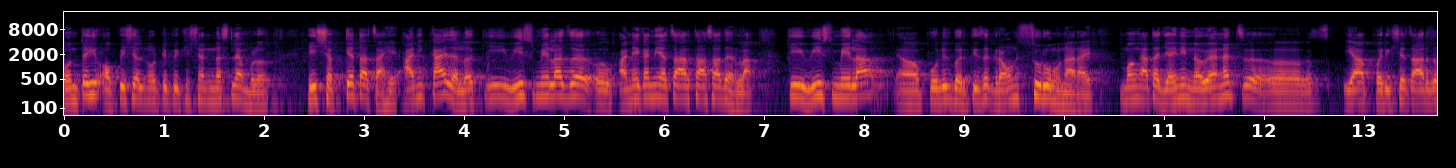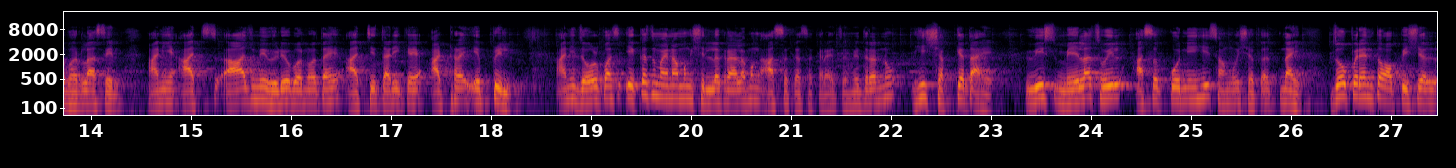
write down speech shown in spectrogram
कोणतंही ऑफिशियल नोटिफिकेशन नसल्यामुळं ही शक्यताच आहे. आणि काय झालं की वीस मेला जर अनेकांनी याचा अर्थ असा धरला की वीस मेला पोलीस भरतीचं ग्राउंड सुरू होणार आहे. मग आता ज्यांनी नव्यानंच या परीक्षेचा अर्ज भरला असेल आणि आज आज मी व्हिडिओ बनवत आहे आजची तारीख आहे अठरा एप्रिल. आणि जवळपास एकच महिना मग शिल्लक राहिला मग असं कसं करायचं? मित्रांनो ही शक्यता आहे. वीस मेलाच होईल असं कोणीही सांगू शकत नाही. जोपर्यंत ऑफिशियल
